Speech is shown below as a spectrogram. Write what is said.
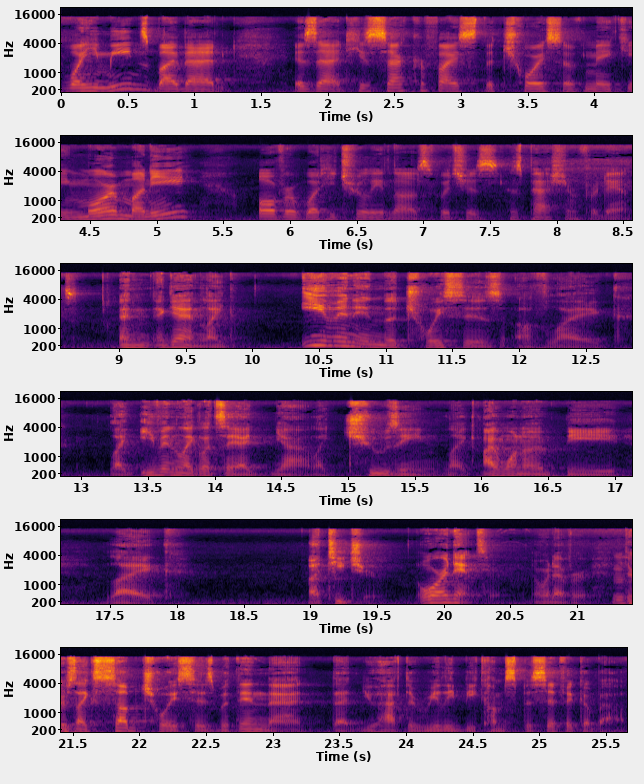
what he means by that is that he sacrificed the choice of making more money over what he truly loves, which is his passion for dance. and again like even in the choices of like like even like let's say i yeah like choosing like i want to be like a teacher or a dancer or whatever. There's like sub choices within that that you have to really become specific about.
